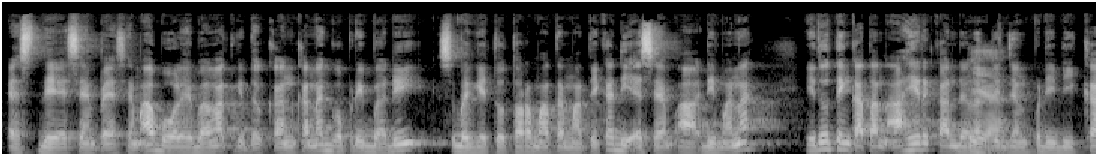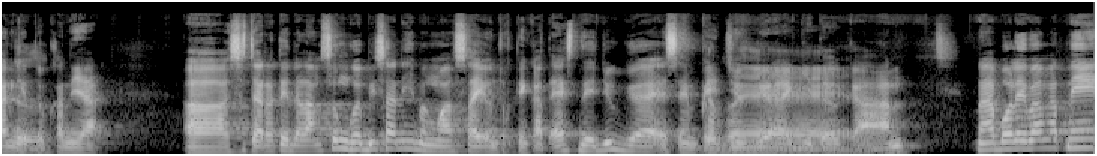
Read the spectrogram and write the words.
SD, SMP, SMA, boleh banget gitu kan. Karena gue pribadi sebagai tutor matematika di SMA, di mana itu tingkatan akhir kan dalam Iya. jenjang pendidikan Betul. gitu kan ya. Eh, secara tidak langsung gue bisa nih menguasai untuk tingkat SD juga, SMP Keren. juga gitu kan. Nah boleh banget nih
